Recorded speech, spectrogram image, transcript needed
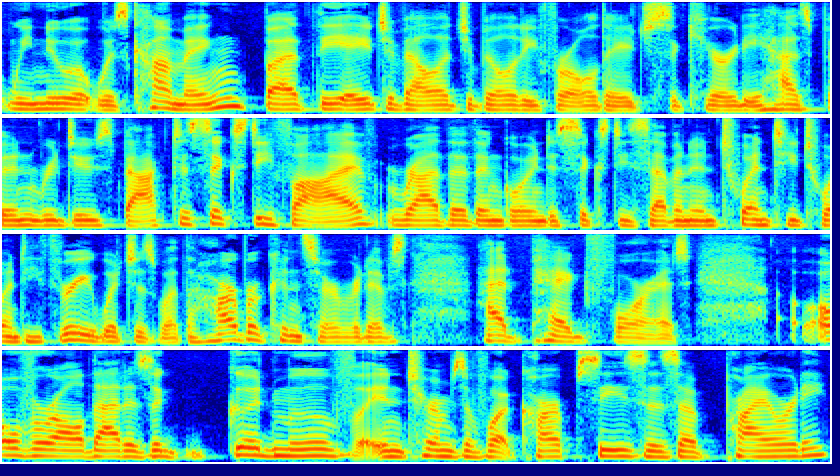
we knew it was coming, but the age of eligibility for old age security has been reduced back to 65 rather than going to 67 in 2023, which is what the Harper Conservatives had pegged for it. Overall, that is a good move in terms of what CARP sees as a priority.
